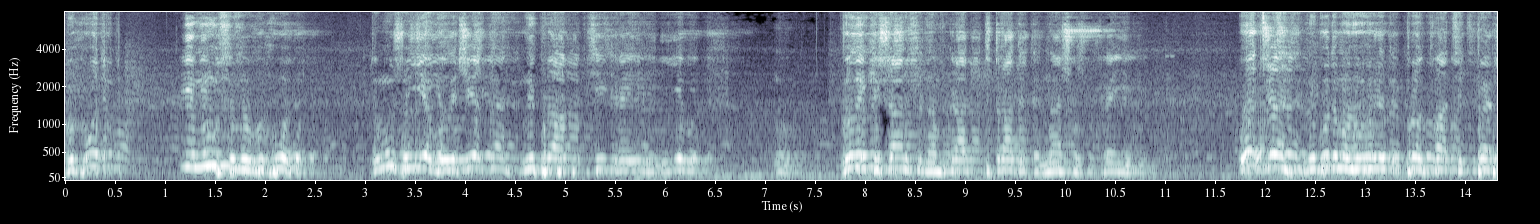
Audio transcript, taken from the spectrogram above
виходимо і мусимо виходити. Тому що є величезна неправда в цій країні, є ну, великі шанси нам втратити нашу країну. Отже, ми будемо говорити про 21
